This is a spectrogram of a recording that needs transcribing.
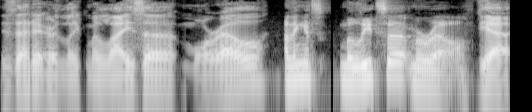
Is that it? Or like Melisa Morel? I think it's Melitza Morel. Yeah,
